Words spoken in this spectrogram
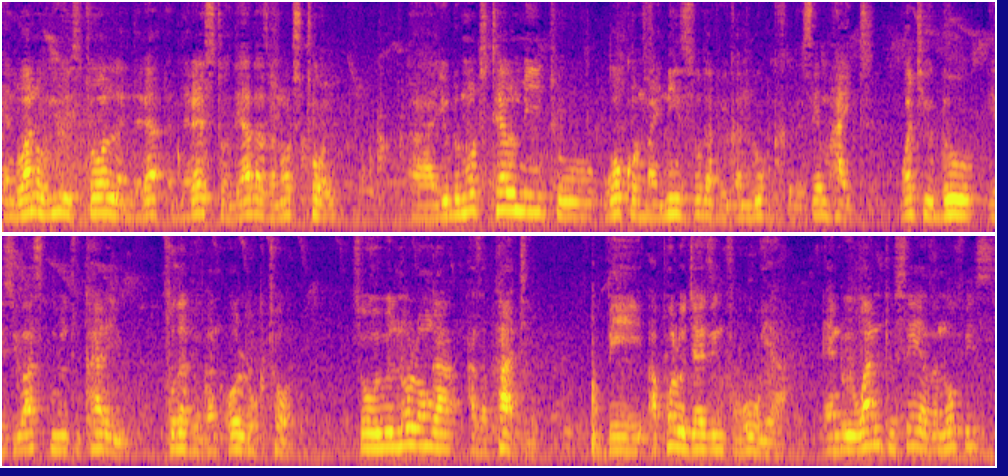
and one of you is tall and the, the rest or the others are not tall, uh, you do not tell me to walk on my knees so that we can look the same height. What you do is you ask me to carry you so that we can all look tall. So we will no longer, as a party, be apologizing for who we are. And we want to say as an office,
